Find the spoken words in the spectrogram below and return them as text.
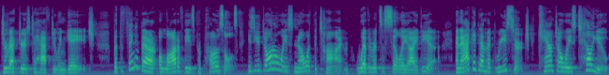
directors to have to engage. But the thing about a lot of these proposals is you don't always know at the time whether it's a silly idea. And academic research can't always tell you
